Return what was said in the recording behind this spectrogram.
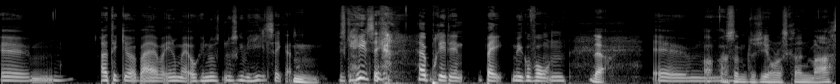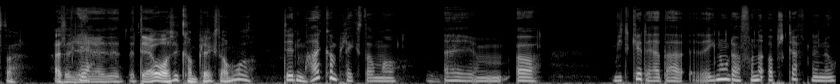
Øhm, og det gjorde bare, at jeg var endnu mere, okay, nu, nu skal vi helt sikkert, mm. Vi skal helt sikkert have Britt ind bag mikrofonen. Ja. Øhm, Og, og som du siger, hun har skrevet en master. Altså, ja. Ja. Det er jo også et komplekst område. Det er et meget komplekst område. Mm. Øhm, og mit gæt er, at der er ikke nogen, der har fundet opskriften endnu.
